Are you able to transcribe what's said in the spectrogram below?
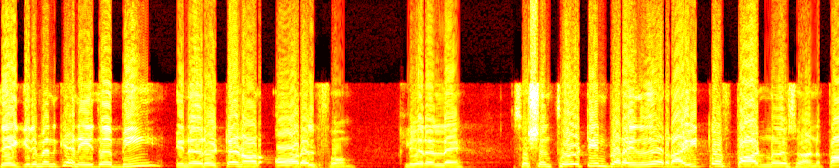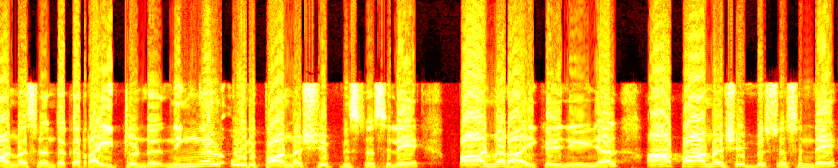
the agreement can either be in a written or oral form clear അല്ലേ? സെഷൻ തേർട്ടീൻ പറയുന്നത് റൈറ്റ് ഓഫ് പാർട്ട്നേഴ്സ് ആണ്. പാർട്ട്നേഴ്സിന് എന്തൊക്കെ റൈറ്റ് ഉണ്ട്? നിങ്ങൾ ഒരു പാർട്ണർഷിപ്പ് ബിസിനസ്സിലെ പാർട്ണർ ആയി കഴിഞ്ഞു കഴിഞ്ഞാൽ ആ പാർട്ണർഷിപ്പ് ബിസിനസിന്റെ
